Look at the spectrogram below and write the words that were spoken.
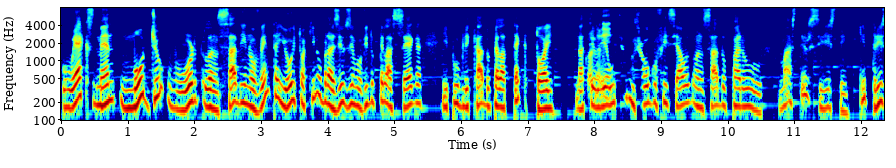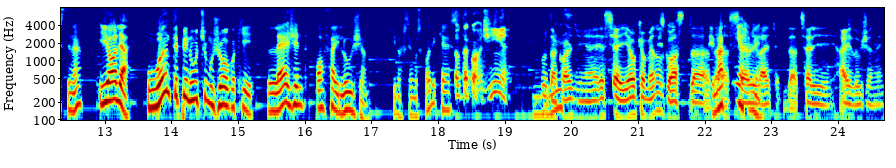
o X-Men Mojo World, lançado em 98 aqui no Brasil, desenvolvido pela SEGA e publicado pela Tectoy. Na Olha teoria, aí. o último jogo oficial lançado para o Master System. Que triste, né? E olha, o antepenúltimo jogo aqui, Legend of Illusion, que nós temos podcast. É o da cordinha. O da Isso. cordinha. Esse aí é o que eu menos gosto da, da série da série A Illusion aí.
